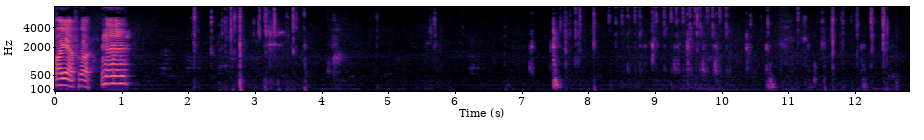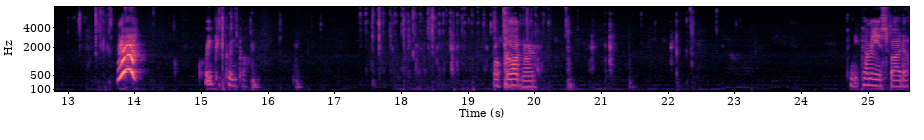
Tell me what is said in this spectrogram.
Oh yeah, I forgot. Ah! Creepy creeper. God, no. Can you come here, spider?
